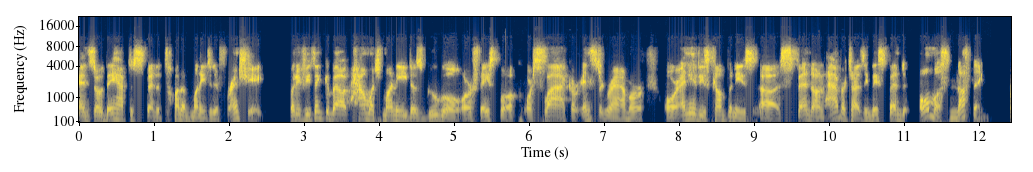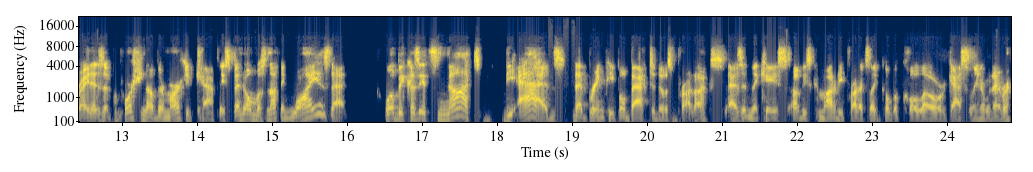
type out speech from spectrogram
and so they have to spend a ton of money to differentiate. But if you think about how much money does Google or Facebook or Slack or Instagram or or any of these companies uh, spend on advertising, they spend almost nothing, right? As a proportion of their market cap, they spend almost nothing. Why is that? Well, because it's not the ads that bring people back to those products, as in the case of these commodity products like Coca Cola or gasoline or whatever.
